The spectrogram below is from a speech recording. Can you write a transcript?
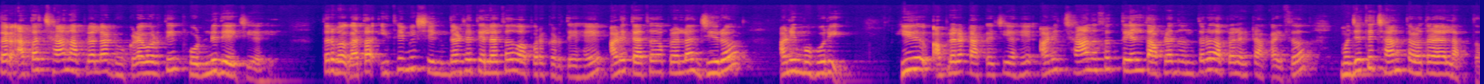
तर आता छान आपल्याला ढोकळ्यावरती फोडणी द्यायची आहे. तर बघा आता इथे मी शेंगदाण्याच्या तेलाचा वापर करते आहे आणि त्याचं आपल्याला जिरं आणि मोहरी ही आपल्याला टाकायची आहे आणि छान असं तेल तापल्यानंतरच आपल्याला हे टाकायचं. म्हणजे ते छान तळतळायला लागतं.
